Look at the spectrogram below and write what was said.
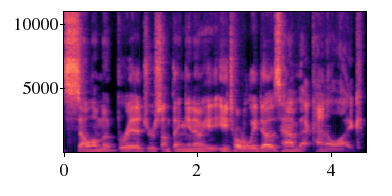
sell them a bridge or something. You know, he, he totally does have that kind of like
